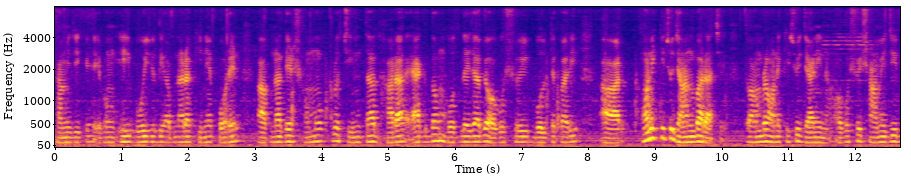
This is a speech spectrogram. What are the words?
স্বামীজিকে এবং এই বই যদি আপনারা কিনে পড়েন, আপনাদের সমগ্র চিন্তাধারা একদম বদলে যাবে, অবশ্যই বলতে পারি। আর অনেক কিছু জানবার আছে। তো আমরা অনেক কিছুই জানি না। অবশ্যই স্বামীজির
